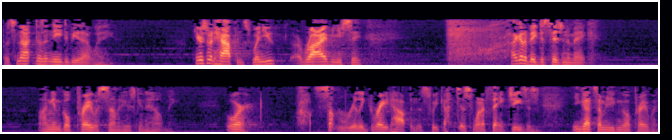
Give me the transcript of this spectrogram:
But it's not doesn't need to be that way. Here's what happens when you arrive and you say, I got a big decision to make. I'm going to go pray with somebody who's going to help me. Or oh, something really great happened this week. I just want to thank Jesus. You got somebody you can go pray with.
